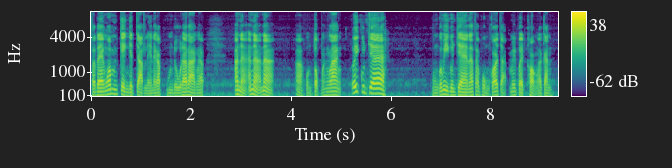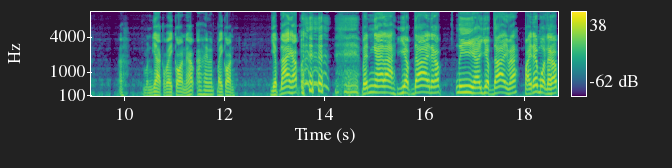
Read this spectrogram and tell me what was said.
แสดงว่ามันเก่งจะจัดเลยนะครับผมดูท่าทางแล้วอันน่ะอันน่ะอันน่ะอะผมตกมาข้างล่าง เอ้ยกุญแจ ผมก็มีกุญแจนะแต่ผมก็จะไม่เปิดของแล้วกัน มันอยากไปก่อนนะครับอะให้มันไปก่อน เหยียบได้ครับ เป็นไงล่ะ เหยียบได้นะครับ นี่ไงเหยียบได้ไหมไปได้หมดเลยครับ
